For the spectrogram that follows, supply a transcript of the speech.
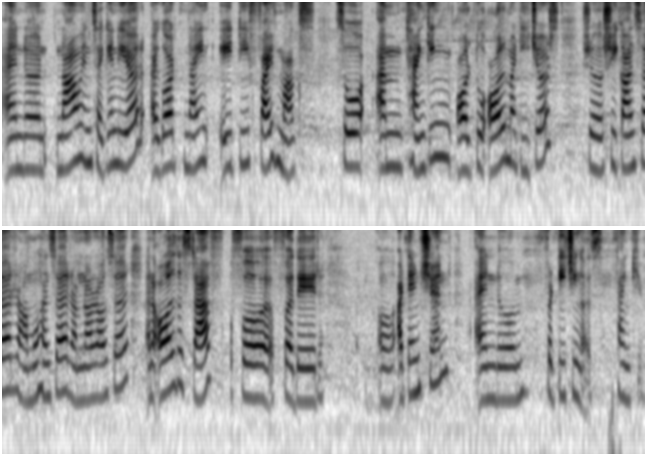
And uh, now in second year, I got 985 marks. So I'm thanking all to all my teachers, Sh- Shrikant sir, Ramohan sir, Ramna Rao sir, and all the staff for for their uh, attention and um, for teaching us. Thank you.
